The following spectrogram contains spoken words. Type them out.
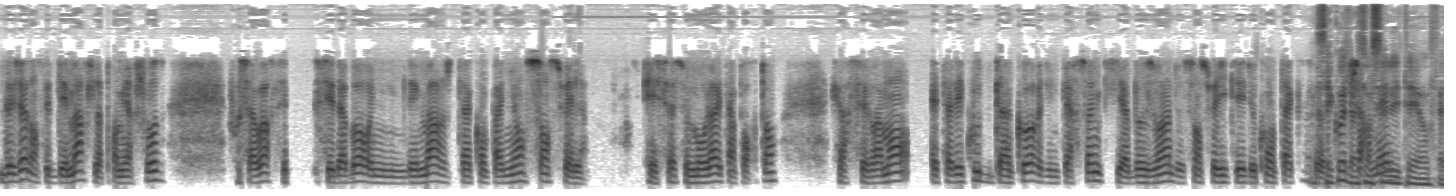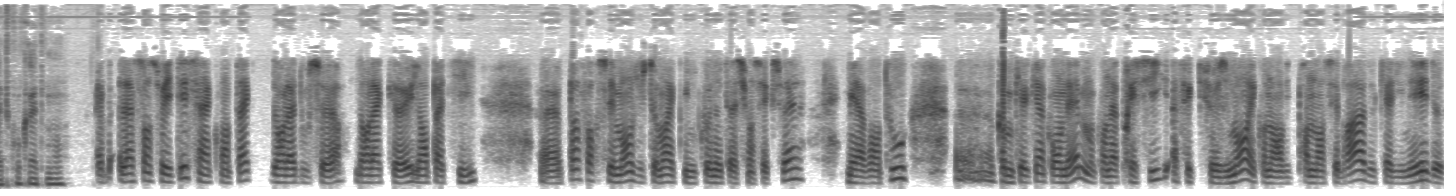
déjà dans cette démarche, la première chose, faut savoir, c'est d'abord une démarche d'accompagnant sensuel. Et ça, ce mot-là est important, car c'est vraiment être à l'écoute d'un corps et d'une personne qui a besoin de sensualité, de contact. C'est quoi de la sensualité en fait, concrètement? Eh ben, La sensualité, c'est un contact dans la douceur, dans l'accueil, l'empathie, euh, pas forcément justement avec une connotation sexuelle, mais avant tout euh, comme quelqu'un qu'on aime, qu'on apprécie affectueusement et qu'on a envie de prendre dans ses bras, de câliner, de,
